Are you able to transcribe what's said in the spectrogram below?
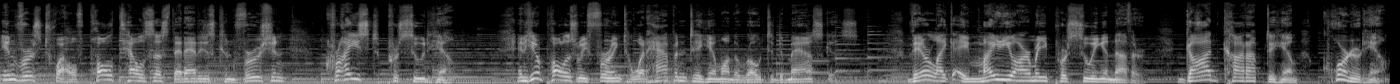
In verse 12, Paul tells us that at his conversion, Christ pursued him. And here Paul is referring to what happened to him on the road to Damascus. There, like a mighty army pursuing another, God caught up to him, cornered him,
